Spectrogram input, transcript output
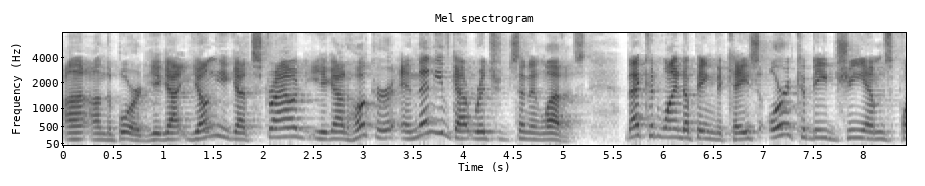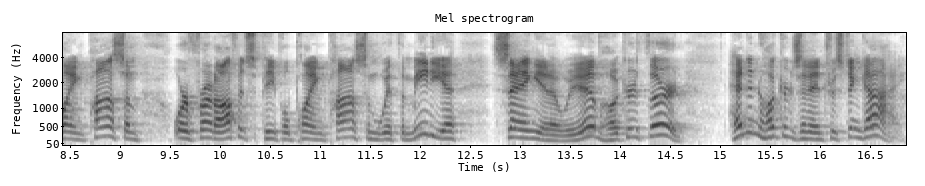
uh, on the board. You got Young, you got Stroud, you got Hooker, and then you've got Richardson and Levis. That could wind up being the case, or it could be GMs playing possum or front office people playing possum with the media saying, you know, we have Hooker third. Hendon Hooker's an interesting guy.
